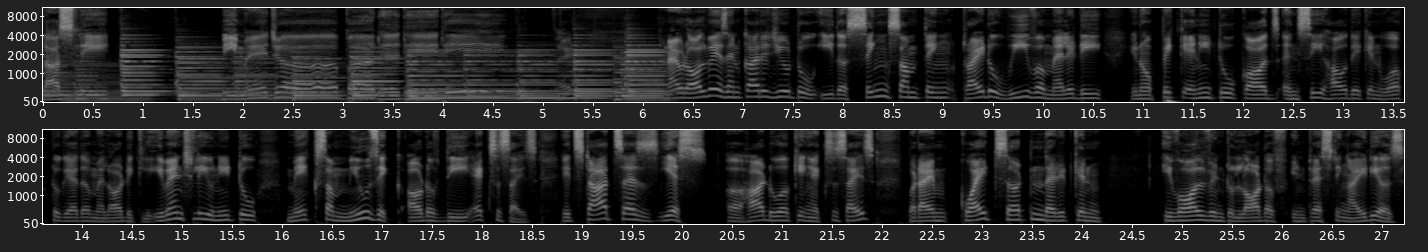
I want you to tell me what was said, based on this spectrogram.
lastly B major, dee would always encourage you to either sing something, try to weave a melody, you know, pick any two chords and see how they can work together melodically. Eventually, you need to make some music out of the exercise. It starts as, yes, a hard working exercise, but I'm quite certain that it can evolve into a lot of interesting ideas,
